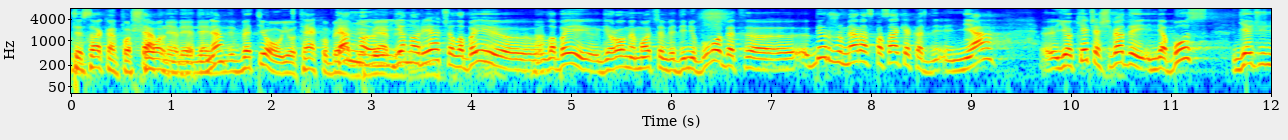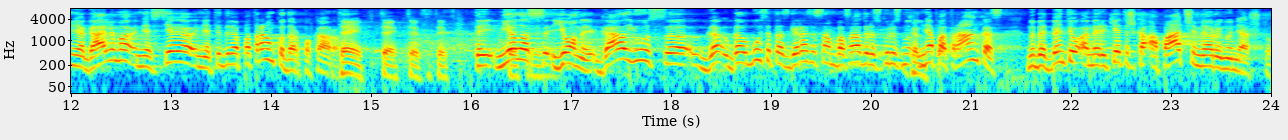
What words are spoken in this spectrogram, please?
tiesą sakant, pašonė, ne, ne, ne? bet jau, jau teko be Ten abejo. be e, abejo. jie norėjo, čia labai, labai gerom emocijom vedini buvo, bet biržų meras pasakė, kad ne, jokie čia švedai nebus, gėdžių negalima, nes jie netidavė patrankų dar po karo. Taip, taip, taip, taip. Tai, mielas Jonai, gal jūs, e, ga- gal būsite tas gerasis ambasadorius, kuris nu, ne patrankas, nu, bet bent jau amerikietišką apačią merui nuneštų?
